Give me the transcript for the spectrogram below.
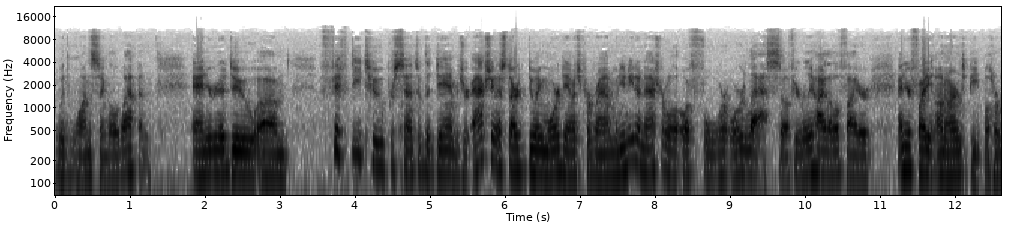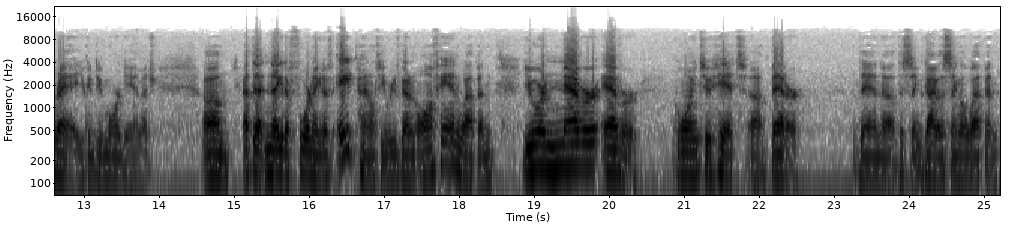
with one single weapon, and you're gonna do um, 52% of the damage. You're actually going to start doing more damage per round when you need a natural of 4 or less. So if you're a really high level fighter and you're fighting unarmed people, hooray, you can do more damage. Um, at that negative 4, negative 8 penalty, where you've got an offhand weapon, you are never, ever going to hit uh, better than uh, the sing- guy with a single weapon.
